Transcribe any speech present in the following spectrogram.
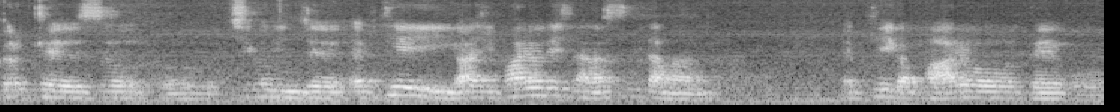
그렇게 해서 어, 지금 이제 FTA가 아직 발효되진 않았습니다만 FTA가 발효되고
